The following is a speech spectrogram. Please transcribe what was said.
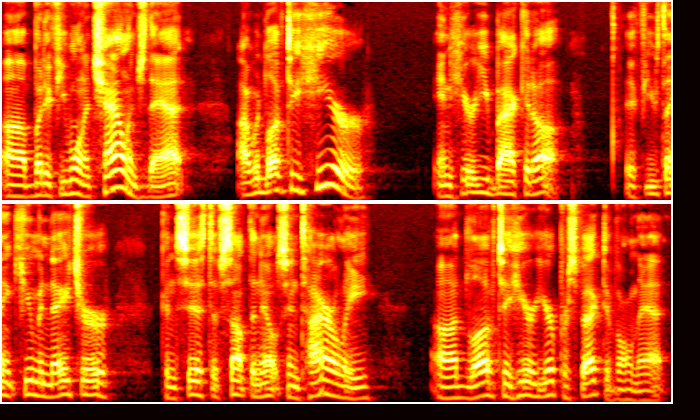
Uh, but if you want to challenge that, I would love to hear and hear you back it up. If you think human nature consists of something else entirely, I'd love to hear your perspective on that.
